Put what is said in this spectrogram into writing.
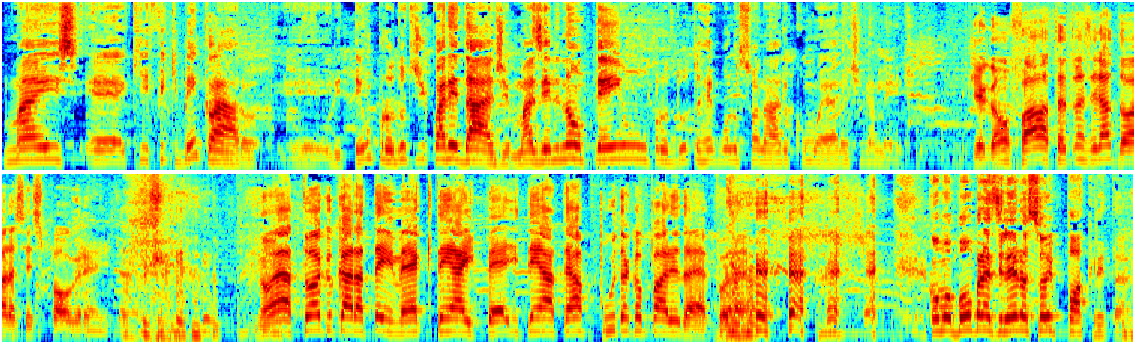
Mas é, que fique bem claro: ele tem um produto de qualidade, mas ele não tem um produto revolucionário como era antigamente. Diegão fala tanto, mas ele adora ser esse pau grande. Tá? Não é à toa que o cara tem Mac, tem iPad, tem até a puta que eu pariu da Apple, né? Como bom brasileiro, eu sou hipócrita.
